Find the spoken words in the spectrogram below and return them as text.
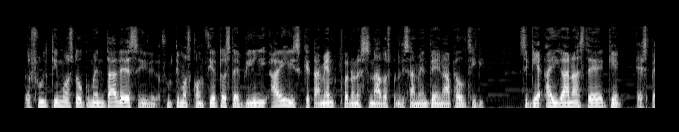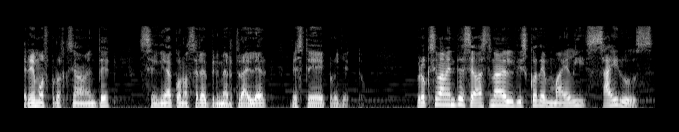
los últimos documentales y los últimos conciertos de Billie Eilish que también fueron estrenados precisamente en Apple TV. Así que hay ganas de que esperemos próximamente se dé a conocer el primer tráiler de este proyecto. Próximamente se va a estrenar el disco de Miley Cyrus,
